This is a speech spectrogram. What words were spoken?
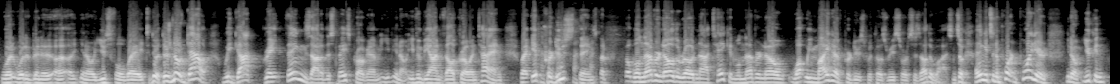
would, would have been a, a, you know a useful way to do it. There's no doubt we got great things out of the space program, you know even beyond Velcro and Tang. Right, it produced things, but but we'll never know the road not taken. We'll never know what we might have produced with those resources otherwise. And so I think it's an important point here. You know, you can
